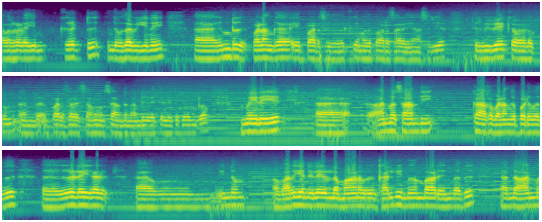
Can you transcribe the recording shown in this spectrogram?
அவர்களையும் கேட்டு இந்த உதவியினை இன்று வழங்க ஏற்பாடு செய்ததற்கு எமது பாடசாலை ஆசிரியர் திரு விவேக் அவர்களுக்கும் அந்த பாடசாலை சமூகம் சார்ந்த நன்றிகளை தெரிவித்துக் கொள்கின்றோம். உண்மையிலேயே ஆன்ம சாந்திக்காக வழங்கப்படுவது ஏழைகள் இன்னும் வறிய நிலையுள்ள மாணவர்களின் கல்வி மேம்பாடு என்பது அந்த ஆன்ம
